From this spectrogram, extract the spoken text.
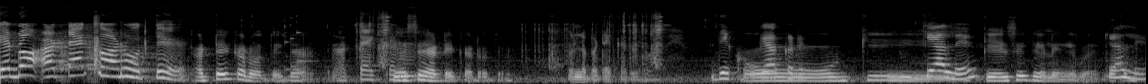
ये दो अटैक कर होते हैं। अटैकर होते क्या? अटैक कर कैसे अटैकर होते मतलब अटैक करने वाले देखो क्या करें क्या ले? कैसे खेलेंगे भाई? क्या ले?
